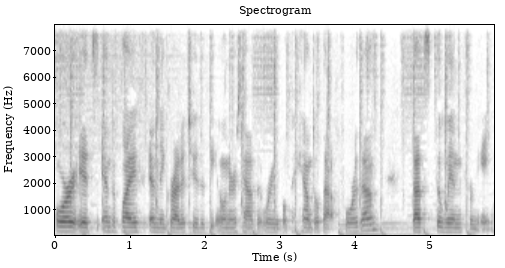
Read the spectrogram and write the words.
or it's end of life and the gratitude that the owners have that we're able to handle that for them. That's the win for me.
